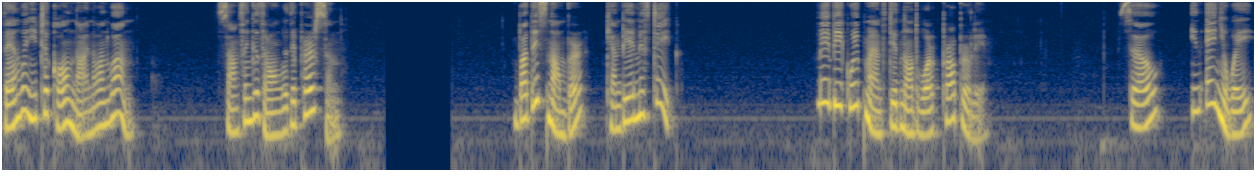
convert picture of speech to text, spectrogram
then we need to call 911. Something is wrong with the person. But this number can be a mistake. Maybe equipment did not work properly. So, in any way,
